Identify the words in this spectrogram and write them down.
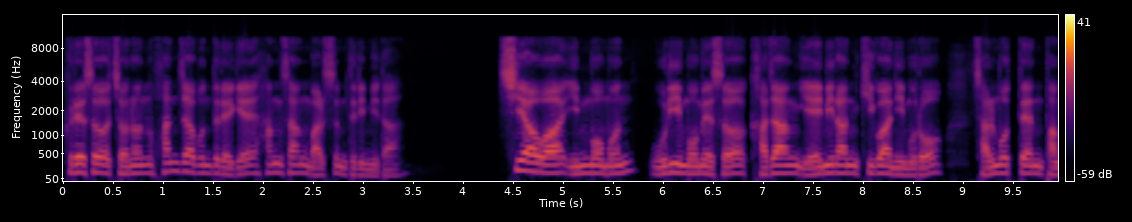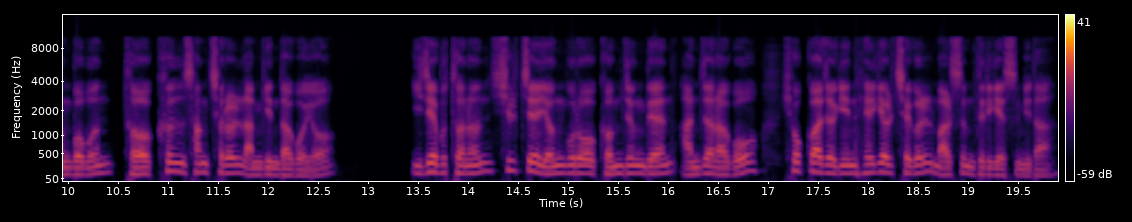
그래서 저는 환자분들에게 항상 말씀드립니다. 치아와 잇몸은 우리 몸에서 가장 예민한 기관이므로 잘못된 방법은 더 큰 상처를 남긴다고요. 이제부터는 실제 연구로 검증된 안전하고 효과적인 해결책을 말씀드리겠습니다.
